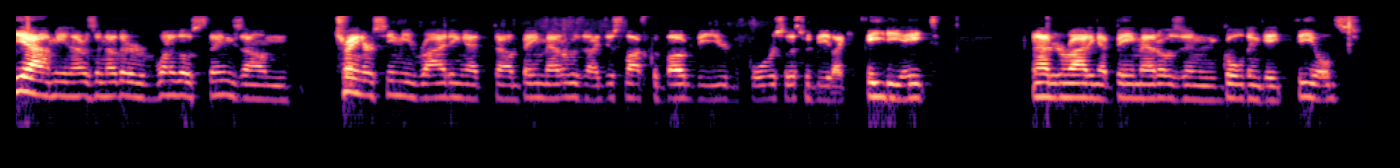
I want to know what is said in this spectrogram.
Yeah, I mean that was another one of those things. Um, trainer see me riding at uh, Bay Meadows. I just lost the bug the year before, so this would be like '88, and I've been riding at Bay Meadows and Golden Gate Fields.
